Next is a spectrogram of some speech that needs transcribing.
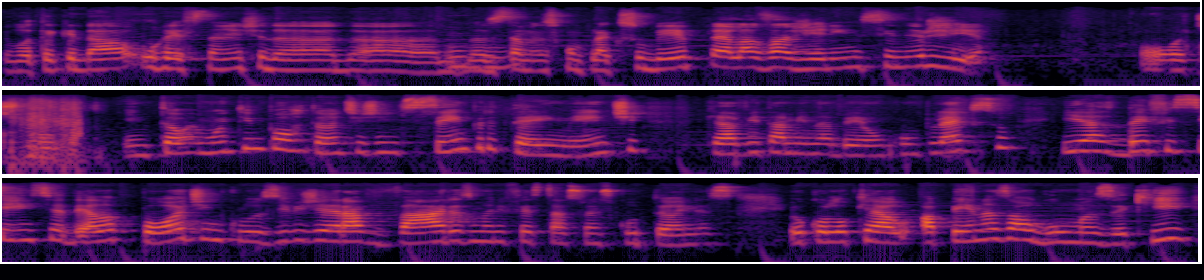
Eu vou ter que dar o restante da, da, uhum. das vitaminas complexo B para elas agirem em sinergia. Ótimo. Então, é muito importante a gente sempre ter em mente que a vitamina B é um complexo e a deficiência dela pode, inclusive, gerar várias manifestações cutâneas. Eu coloquei apenas algumas aqui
